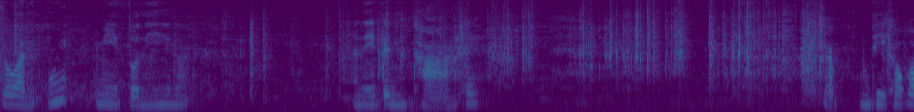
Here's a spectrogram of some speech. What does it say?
ส่วนอุ้ยมีตัวนี้ให้ด้วย อันนี้เป็นขา เอ๊ะแบบบางทีเขาก็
